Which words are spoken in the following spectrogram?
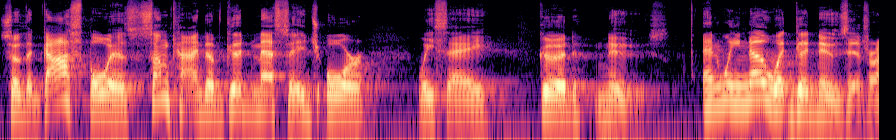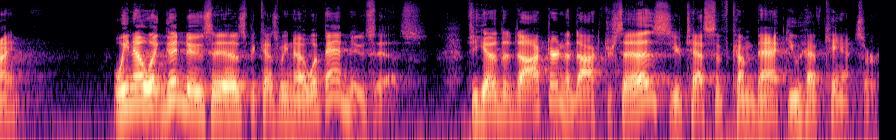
So the gospel is some kind of good message, or we say good news. And we know what good news is, right? We know what good news is because we know what bad news is. If you go to the doctor and the doctor says your tests have come back, you have cancer.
